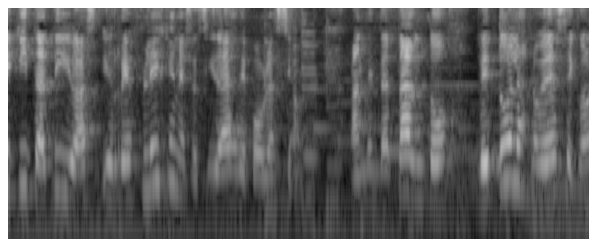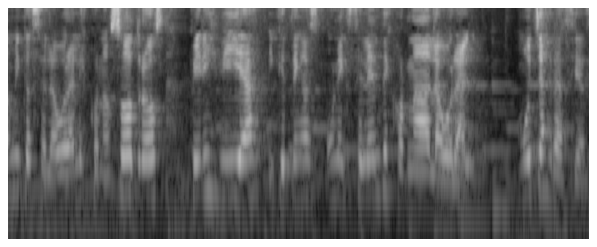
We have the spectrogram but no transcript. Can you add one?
equitativas y reflejen necesidades de población. Ante tanto, de todas las novedades económicas o laborales con nosotros, feliz día y que tengas una excelente jornada laboral. Muchas gracias.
